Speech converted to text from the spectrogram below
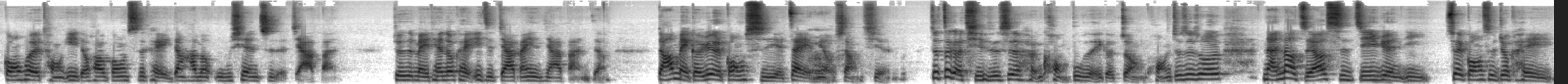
工会同意的话，公司可以让他们无限制的加班，就是每天都可以一直加班，一直加班这样。然后每个月的工时也再也没有上限了。就这个其实是很恐怖的一个状况，就是说，难道只要司机愿意，所以公司就可以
